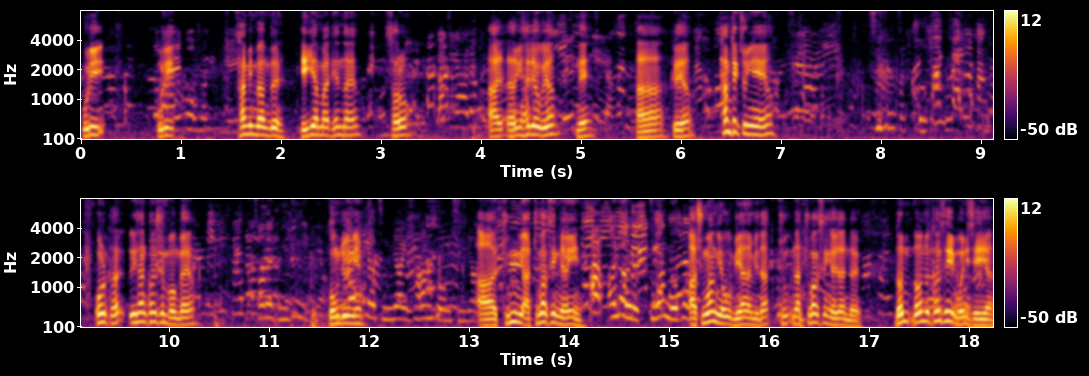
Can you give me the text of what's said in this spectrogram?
우리 우리 3인방들 얘기 한마디 했나요? 서로? 아 나중에 하려고요? 네. 아 그래요? 탐색 중이에요? 오늘 가- 의상 컨셉 뭔가요? 저는 공주님이요. 공주님? 아 중, 아 중학생 여인. 아, 아니요, 중간 여고. 아 중학여고 미안합니다. 중, 난 중학생 여자인데. 넌 너는 컨셉이 뭐니 제이야?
